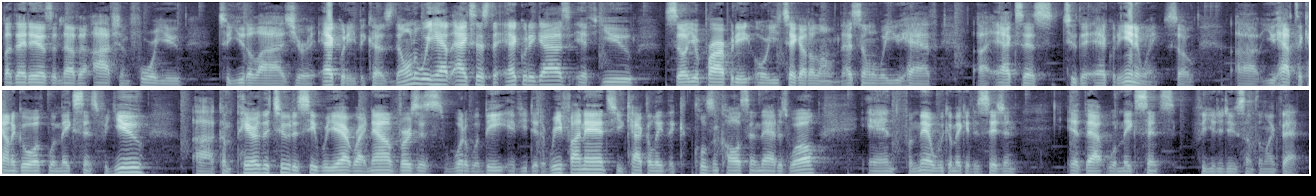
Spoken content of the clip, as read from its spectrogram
but that is another option for you to utilize your equity because the only way you have access to equity, guys, if you sell your property or you take out a loan. That's the only way you have uh, access to the equity anyway. So, uh, you have to kind of go with what makes sense for you. Uh, compare the two to see where you're at right now versus what it would be if you did a refinance. You calculate the closing costs in that as well. And from there, we can make a decision if that will make sense for you to do something like that.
